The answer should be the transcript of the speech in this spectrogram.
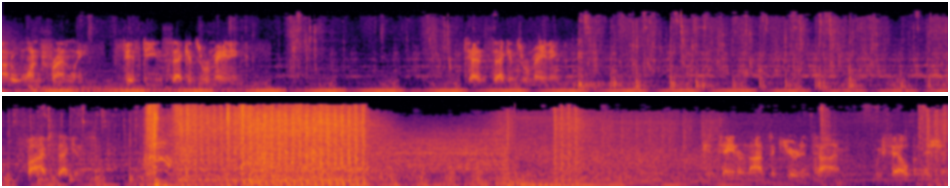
Down to one friendly. 15 seconds remaining. 10 seconds remaining. 5 seconds. Container not secured in time. We failed the mission.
